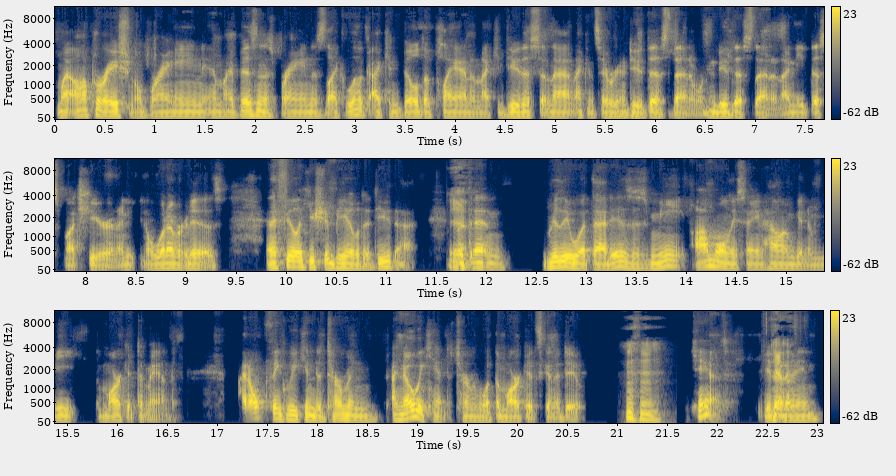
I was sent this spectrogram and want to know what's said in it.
my operational brain and my business brain is like, look, I can build a plan and I can do this and that, and I can say we're going to do this then, and we're going to do this then, and I need this much here, and I need, you know, whatever it is. And I feel like you should be able to do that. Yeah. But then, really, what that is is me. I'm only saying how I'm going to meet the market demand. I don't think we can determine. I know we can't determine what the market's going to do Mm-hmm. can't. You know what I mean?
